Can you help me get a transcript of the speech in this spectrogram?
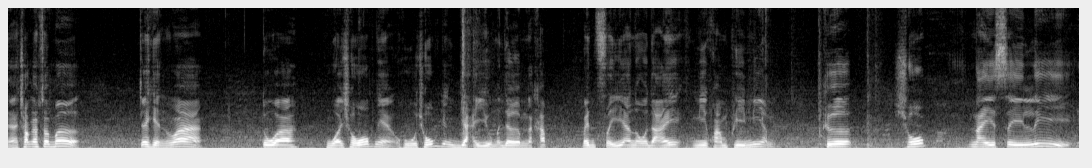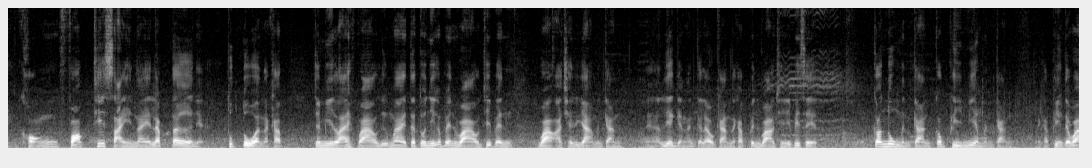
นะช็อคแอ s ซอร์เบอร์จะเห็นว่าตัวหัวโชคเนี่ยหูโชคยังใหญ่อยู่เหมือนเดิมนะครับ เป็นสีอะโนไดมีความพรีเมียม คือ โชคในซีรีส์ของ Fox ที่ใส่ใน Raptor เนี่ยทุกตัวนะครับจะมี Live Valve หรือไม่ แต่ตัวนี้ก็เป็นวาล์วที่เป็นวาล์วอัจฉริยะเหมือนกันนะฮะเรียกอย่างนั้นก็แล้วกันนะครับเป็นวาล์วชนิดพิเศษ ก็นุ่มเหมือนกันก็พรีเมียมเหมือนกันนะครับเพียงแต่ว่า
